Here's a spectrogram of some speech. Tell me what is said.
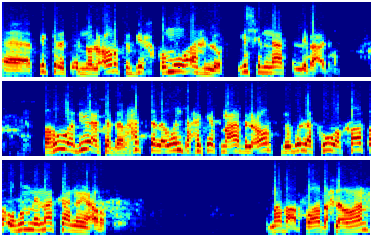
آه، فكرة إنه العرف بيحكموه أهله مش الناس اللي بعدهم. فهو بيعتبر حتى لو انت حكيت معاه بالعرف بيقول لك هو خاطئ وهم ما كانوا يعرفوا. ما بعرف واضح لهون؟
